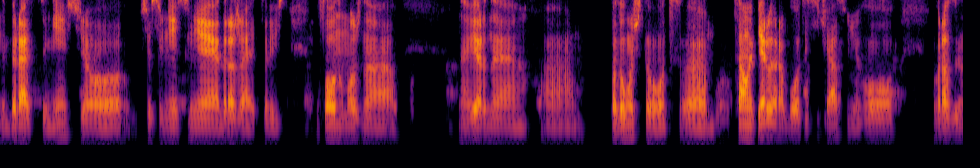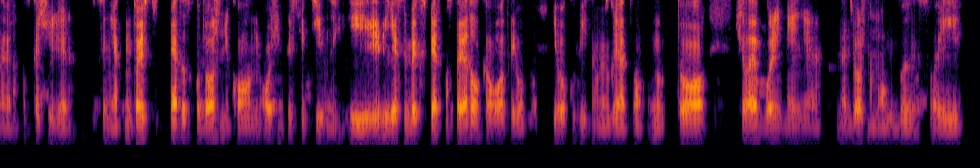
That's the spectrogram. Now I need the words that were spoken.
набирает в цене, все, все сильнее и сильнее дорожает. То есть, условно, можно, наверное, подумать, что вот э, самые первые работы сейчас у него в разы, наверное, подскочили в цене. Ну, то есть этот художник, он очень перспективный. И если бы эксперт посоветовал кого-то его, его купить, на мой взгляд, то, ну, то человек более-менее надежно мог бы свои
